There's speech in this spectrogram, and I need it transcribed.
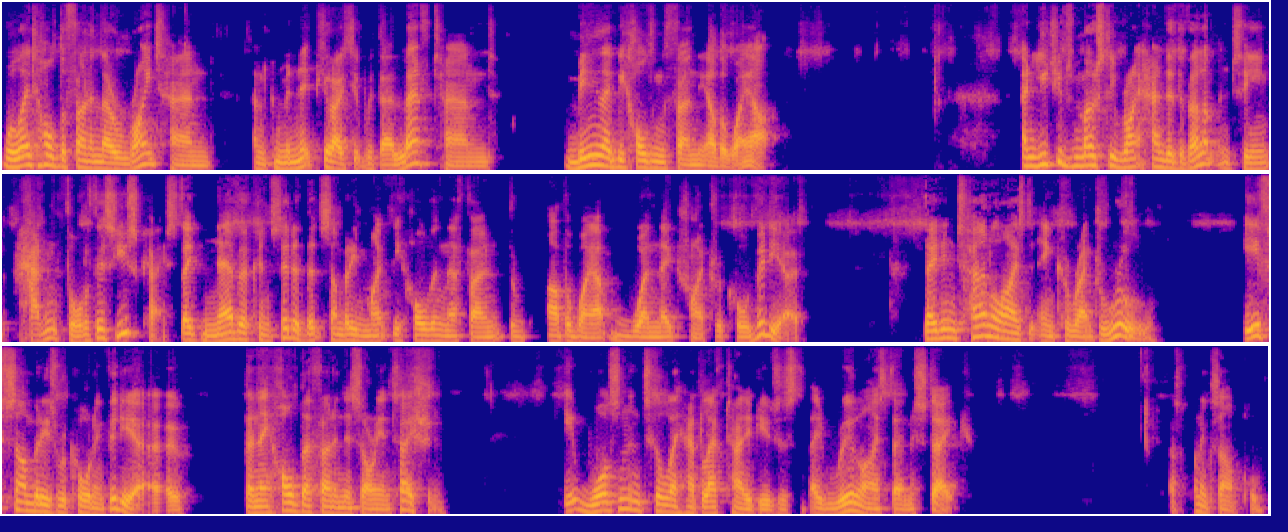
Well, they'd hold the phone in their right hand and manipulate it with their left hand, meaning they'd be holding the phone the other way up. And YouTube's mostly right-handed development team hadn't thought of this use case. They'd never considered that somebody might be holding their phone the other way up when they tried to record video. They'd internalized an incorrect rule. If somebody's recording video, then they hold their phone in this orientation. It wasn't until they had left-handed users that they realized their mistake. That's one example.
